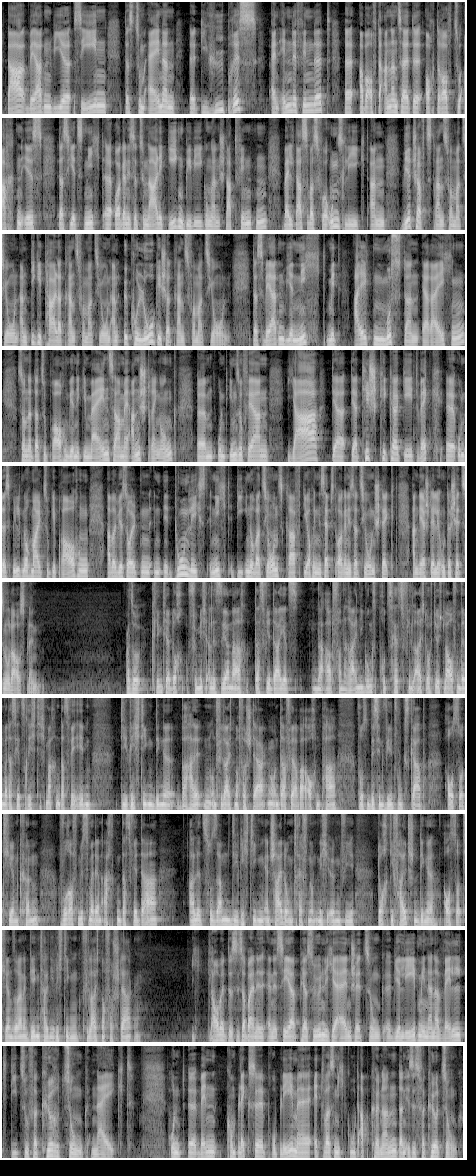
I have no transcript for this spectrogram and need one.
Da werden wir sehen, dass zum einen äh, die Hybris ein Ende findet, äh, aber auf der anderen Seite auch darauf zu achten ist, dass jetzt nicht äh, organisationale Gegenbewegungen stattfinden, weil das, was vor uns liegt an Wirtschaftstransformation, an digitaler Transformation, an ökologischer Transformation, das werden wir nicht mit alten Mustern erreichen, sondern dazu brauchen wir eine gemeinsame Anstrengung. Ähm, und insofern, ja, der, der Tischkicker geht weg, äh, um das Bild nochmal zu gebrauchen, aber wir sollten äh, tunlichst nicht die Innovationskraft, die auch in der Selbstorganisation steckt, an der Stelle unterschätzen oder ausblenden. Also klingt ja doch für mich alles sehr nach, dass wir da jetzt eine Art von Reinigungsprozess vielleicht auch durchlaufen, wenn wir das jetzt richtig machen, dass wir eben die richtigen Dinge behalten und vielleicht noch verstärken und dafür aber auch ein paar, wo es ein bisschen Wildwuchs gab, aussortieren können. Worauf müssen wir denn achten, dass wir da alle zusammen die richtigen Entscheidungen treffen und nicht irgendwie doch die falschen Dinge aussortieren, sondern im Gegenteil die richtigen vielleicht noch verstärken? glaube, das ist aber eine, eine sehr persönliche Einschätzung. Wir leben in einer Welt, die zu Verkürzung neigt. Und äh, wenn komplexe Probleme etwas nicht gut abkönnen, dann ist es Verkürzung.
